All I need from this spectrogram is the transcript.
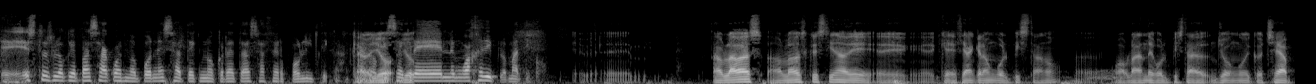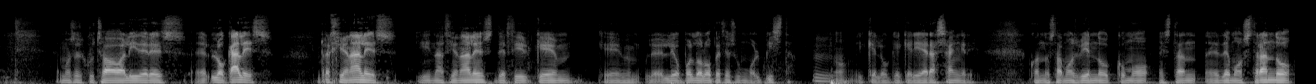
eh, esto es lo que pasa cuando pones a tecnócratas a hacer política. Claro, Claro, yo- que se yo- cree el lenguaje diplomático. Hablabas, hablabas Cristina, de eh, que decían que era un golpista, ¿no? Eh, o hablaban de golpista John Goicoechea. Hemos escuchado a líderes eh, locales, regionales y nacionales decir que, que Leopoldo López es un golpista, ¿no? Y que lo que quería era sangre. Cuando estamos viendo cómo están eh, demostrando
